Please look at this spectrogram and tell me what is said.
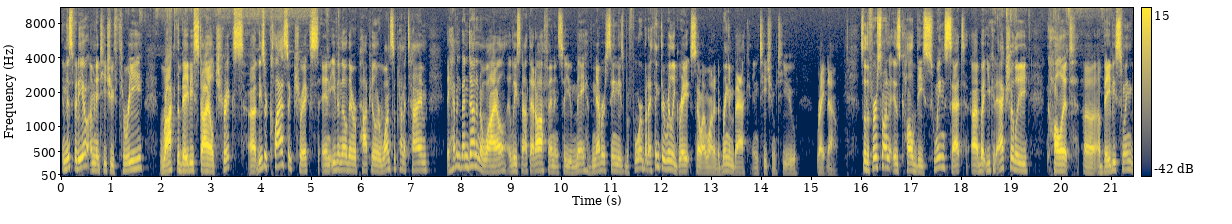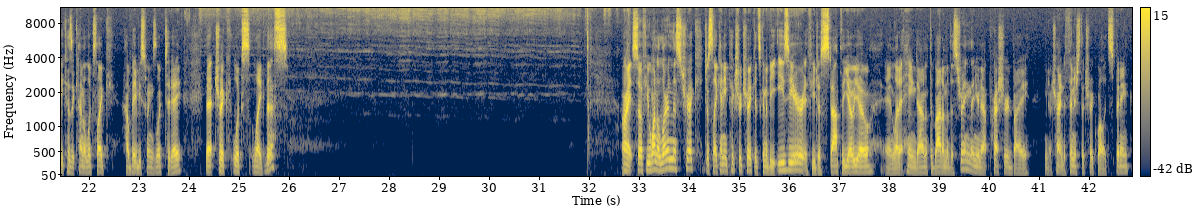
In this video, I'm going to teach you three rock the baby style tricks. Uh, these are classic tricks, and even though they were popular once upon a time, they haven't been done in a while, at least not that often, and so you may have never seen these before, but I think they're really great, so I wanted to bring them back and teach them to you right now. So the first one is called the swing set, uh, but you could actually call it uh, a baby swing because it kind of looks like how baby swings look today. That trick looks like this. All right, so if you want to learn this trick, just like any picture trick, it's going to be easier if you just stop the yo-yo and let it hang down at the bottom of the string, then you're not pressured by you know, trying to finish the trick while it's spinning.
